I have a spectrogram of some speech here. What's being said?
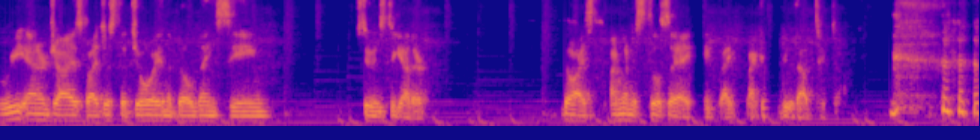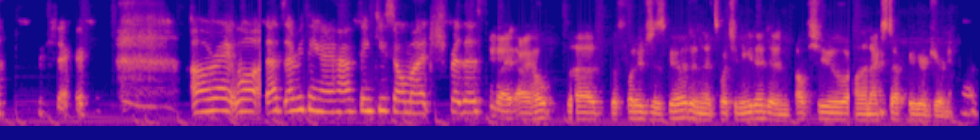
re-energized by just the joy in the building, seeing students together. Though I, I'm going to still say I, think I could do without TikTok. for sure. All right. Well, that's everything I have. Thank you so much for this. I, I hope the, the footage is good and it's what you needed and helps you on the next step of your journey. Yes,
